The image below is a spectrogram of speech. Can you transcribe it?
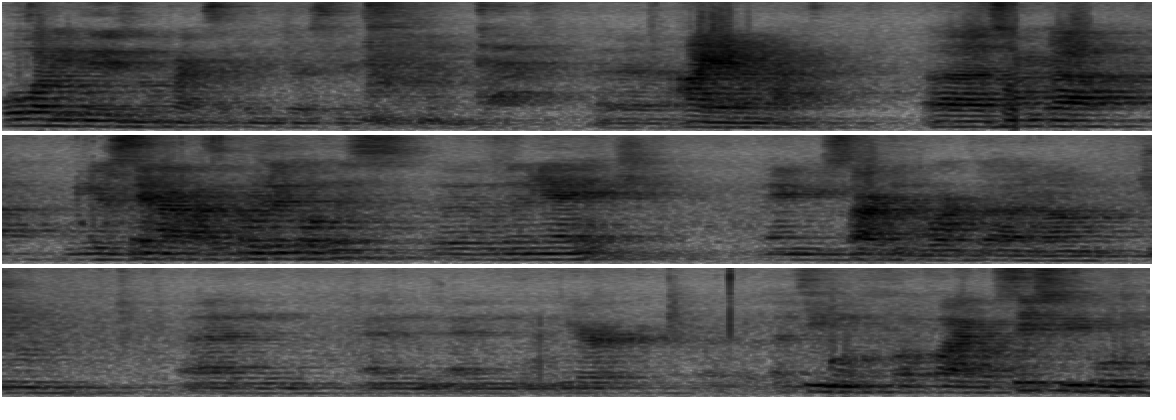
or if there is no private sector interest, uh, higher than that. Uh, so we are set up as a project office uh, within EIH and we started work around June, and, and, and we're a team of, five or six people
